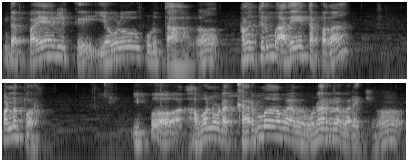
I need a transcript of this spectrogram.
இந்த பயலுக்கு எவ்வளோ கொடுத்தாலும் அவன் திரும்ப அதே தப்பை தான் பண்ண போகிறான் இப்போது அவனோட கர்மாவை அவன் உணர்கிற வரைக்கும்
